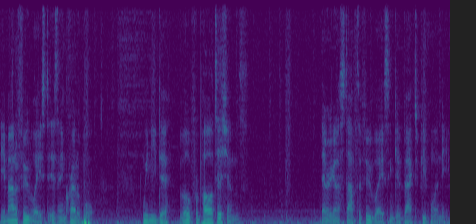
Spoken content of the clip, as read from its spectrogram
the amount of food waste is incredible. We need to vote for politicians that are going to stop the food waste and give back to people in need.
